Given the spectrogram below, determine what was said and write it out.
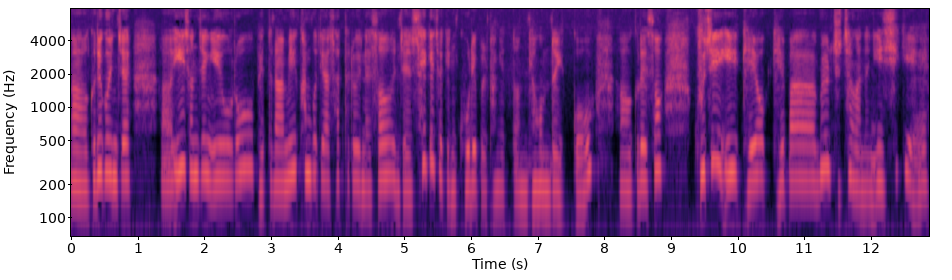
어, 그리고 이제 어, 이 전쟁 이후로 베트남이 캄보디아 사태로 인해서 이제 세계적인 고립을 당했던 경험도 있고 어, 그래서 굳이 이 개혁 개방을 주창하는 이 시기에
